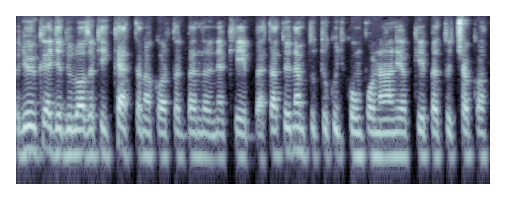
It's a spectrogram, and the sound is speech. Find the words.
hogy ők egyedül az, akik ketten akartak benne lenni a képbe. Tehát ő nem tudtuk úgy komponálni a képet, hogy csak a,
